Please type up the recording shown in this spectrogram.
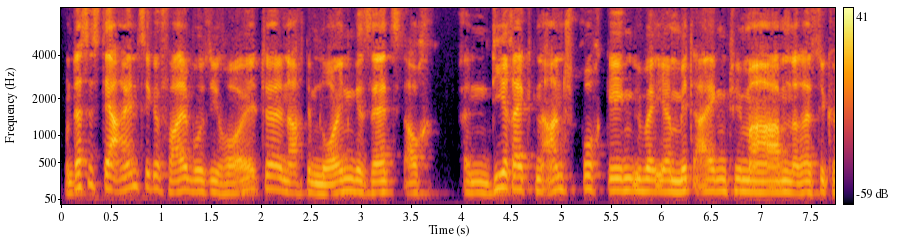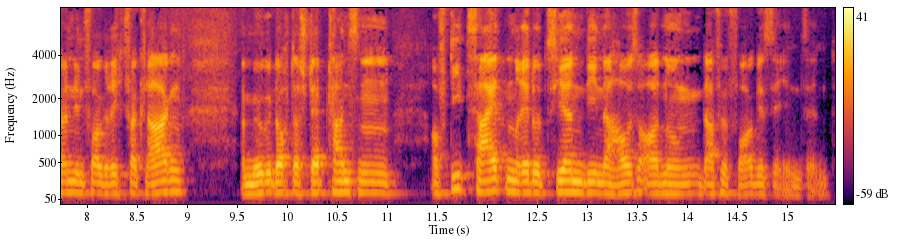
Und das ist der einzige Fall, wo sie heute nach dem neuen Gesetz auch einen direkten Anspruch gegenüber ihrem Miteigentümer haben. Das heißt, sie können ihn vor Gericht verklagen. Er möge doch das Stepptanzen auf die Zeiten reduzieren, die in der Hausordnung dafür vorgesehen sind.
